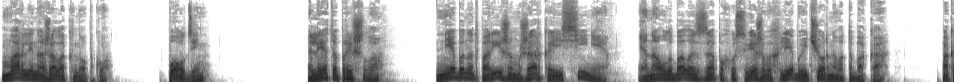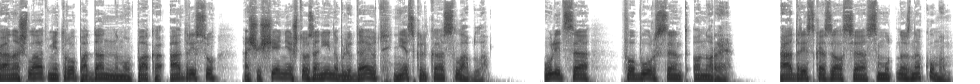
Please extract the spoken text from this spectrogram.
Марли нажала кнопку. Полдень. Лето пришло. Небо над Парижем жаркое и синее, и она улыбалась запаху свежего хлеба и черного табака. Пока она шла от метро по данному Пака адресу, ощущение, что за ней наблюдают, несколько ослабло. Улица Фобур-Сент-Оноре. Адрес казался смутно знакомым.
